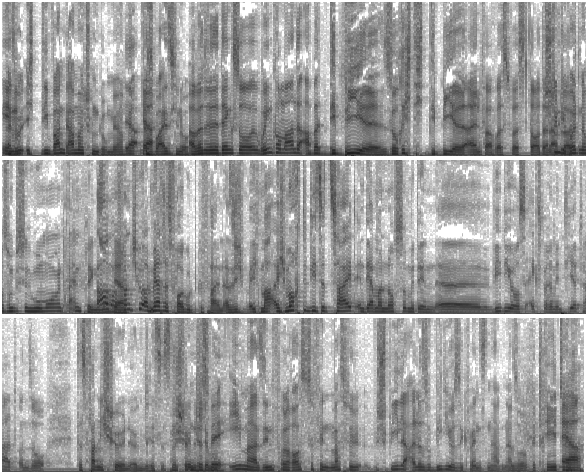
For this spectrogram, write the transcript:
Eben. Also ich, die waren damals schon dumm, ja. Ja. Das Ja. weiß ich noch. Aber wenn du denkst, so Wing Commander, aber debil, so richtig debil einfach, was, was dort dann Stimmt, die wollten auch so ein bisschen Humor mit reinbringen. Ja, ne? aber Ja. fand ich gut. Mir hat das voll gut gefallen. Also ich, ich, ich mochte diese Zeit, in der man noch so mit den äh, Videos experimentiert hat und so. Das fand ich schön irgendwie. Das ist eine schöne Stimmt, das Stimmung. wäre eh mal sinnvoll rauszufinden, was für Spiele alle so Videosequenzen hatten, also gedrehte. Ja.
